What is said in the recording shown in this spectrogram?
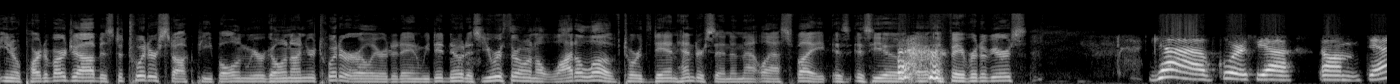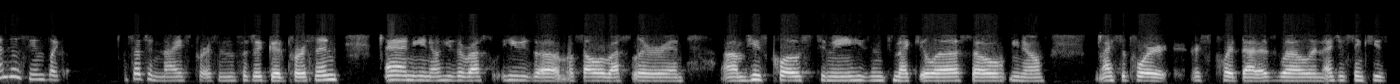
you know, part of our job is to Twitter stalk people. And we were going on your Twitter earlier today, and we did notice you were throwing a lot of love towards Dan Henderson in that last fight. Is, is he a, a, a favorite of yours? Yeah, of course. Yeah. Um, Dan just seems like such a nice person, such a good person and you know he's a wrestler. He's a, a fellow wrestler, and um, he's close to me. He's in Temecula, so you know I support I support that as well. And I just think he's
